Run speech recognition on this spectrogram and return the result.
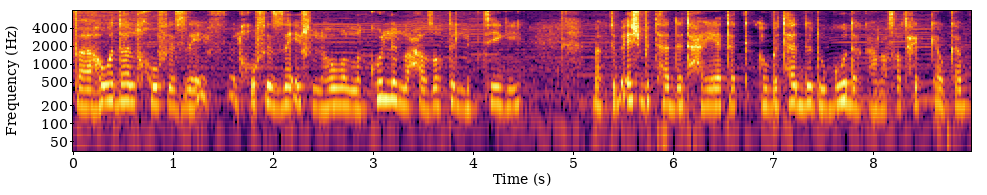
فهو ده الخوف الزائف. الخوف الزائف اللي هو اللي كل اللحظات اللي بتيجي ما بتبقاش بتهدد حياتك أو بتهدد وجودك على سطح الكوكب.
